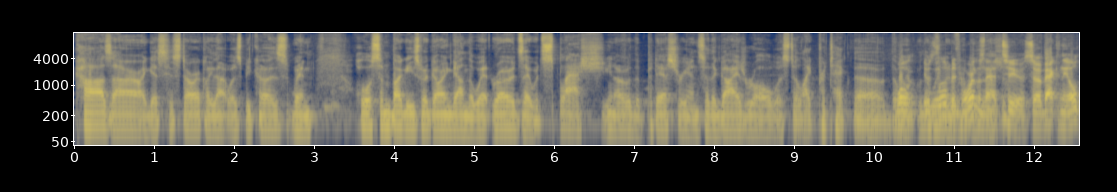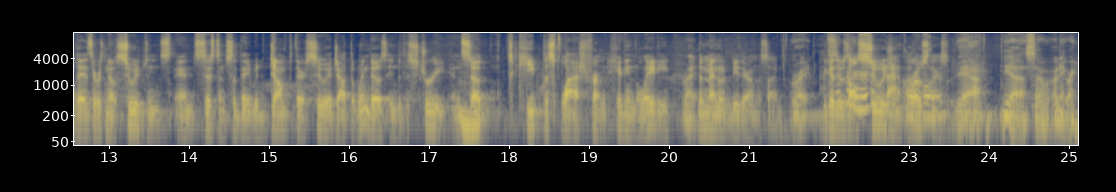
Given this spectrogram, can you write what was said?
cars are. I guess historically that was because when horse and buggies were going down the wet roads, they would splash, you know, the pedestrian. So the guy's role was to like protect the the, Well, wi- the it was a little bit more being than that too. So back in the old days, there was no sewage and, and system, so they would dump their sewage out the windows into the street, and so to keep the splash from hitting the lady, Mm-hmm. Right. the men would be there on the side, Right. Because it was all sewage that and before. grossness. Yeah, yeah. So anyway,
